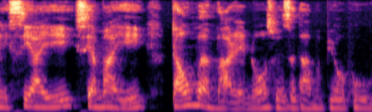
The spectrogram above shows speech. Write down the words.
နေဆရာကြီးဆရာမကြီးတောင်းပန်ပါတယ်နော်ဆိုစကားမပြောဘူး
